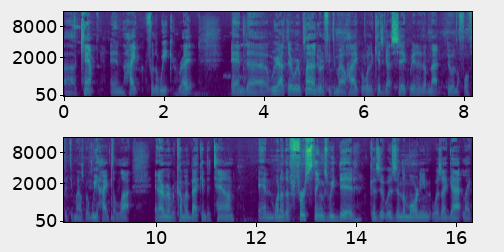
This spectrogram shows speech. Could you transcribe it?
uh, camp and hike for the week, right? And uh, we were out there. We were planning on doing a 50 mile hike, but one of the kids got sick. We ended up not doing the full 50 miles, but we hiked a lot. And I remember coming back into town, and one of the first things we did, because it was in the morning, was I got like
